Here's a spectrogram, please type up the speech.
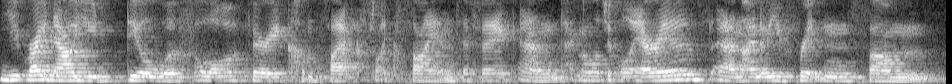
you, right now you deal with a lot of very complex, like scientific and technological areas, and I know you've written some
